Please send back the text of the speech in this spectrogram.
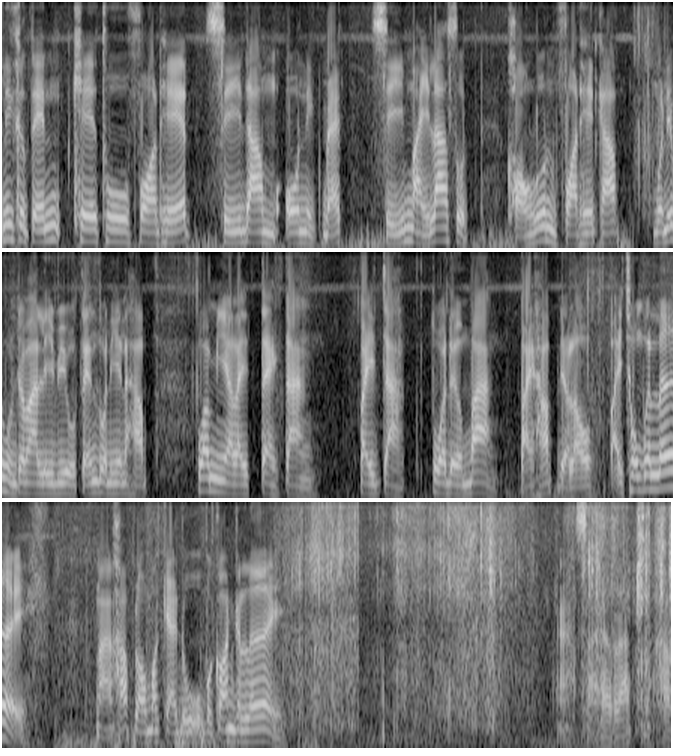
นี่คือเต็นท์ K2 Forte สีดำ Onyx Black สีใหม่ล่าสุดของรุ่น Forte ครับ วันนี้ผมจะมารีวิวเต็นท์ตัวนี้นะครับ ว่ามีอะไรแตกต่างไปจากตัวเดิมบ้างไปครับ เดี๋ยวเราไปชมกันเลย มาครับเรามาแกะดูอุปกรณ์กันเลยสายรัดนะครับ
